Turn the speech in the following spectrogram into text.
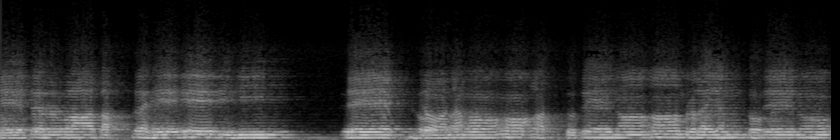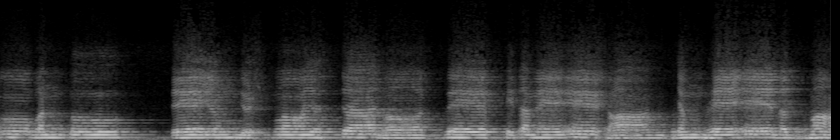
हेतर्वातः प्रहेतिः तेभ्यो नमो अस्तु तेन मृळयन्तु तेन वन्तु। तेयम् जुष्मो यश्च नोद्वेष्टितमेषाम् जम्भे दद्मः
